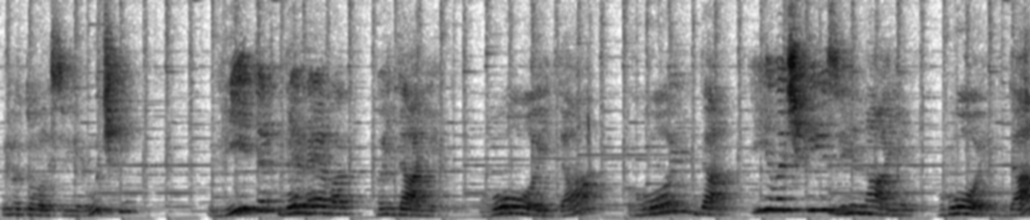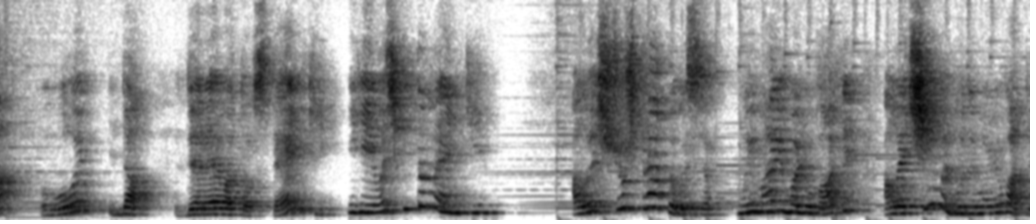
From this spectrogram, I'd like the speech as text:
Приготували свої ручки. Вітер дерева гойдає. Гойда, гойда, гілочки згинає. Гойда, гойда. Дерева товстенькі, гілочки тоненькі. Але що ж трапилося? Ми маємо малювати, але чим ми будемо малювати?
